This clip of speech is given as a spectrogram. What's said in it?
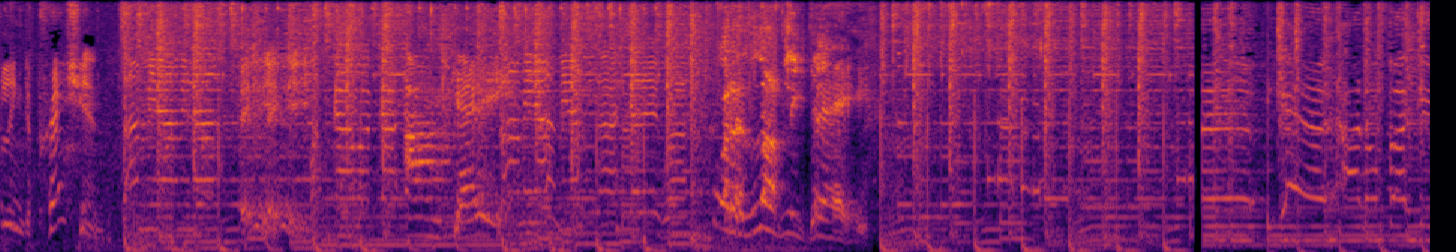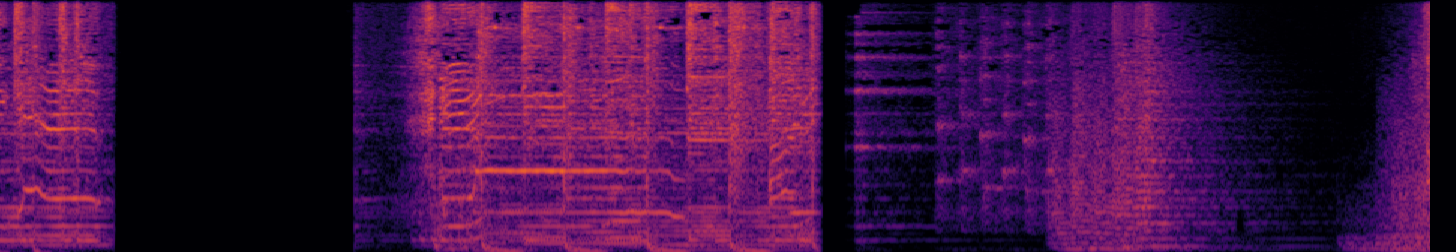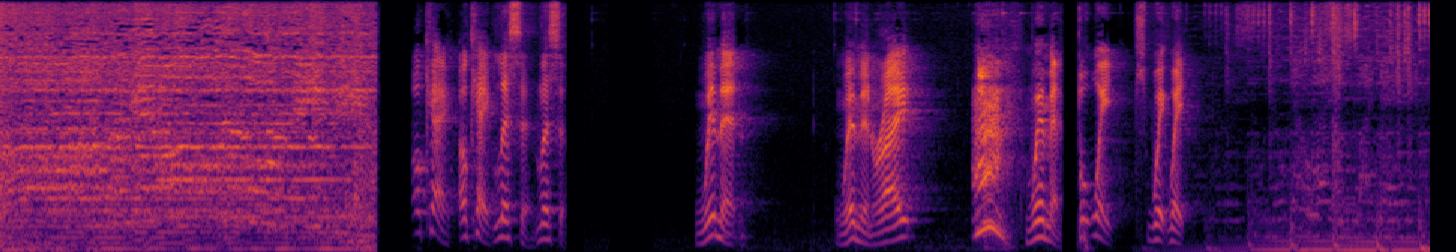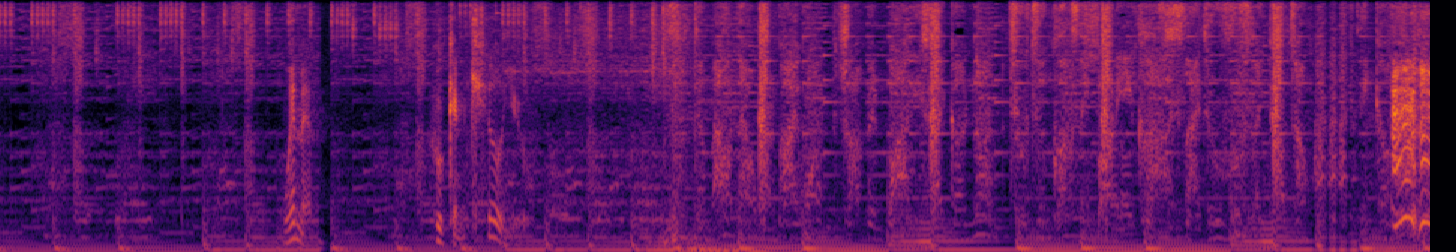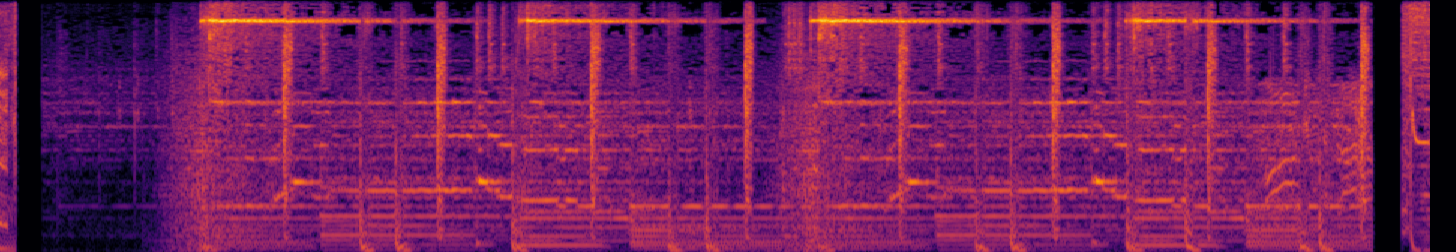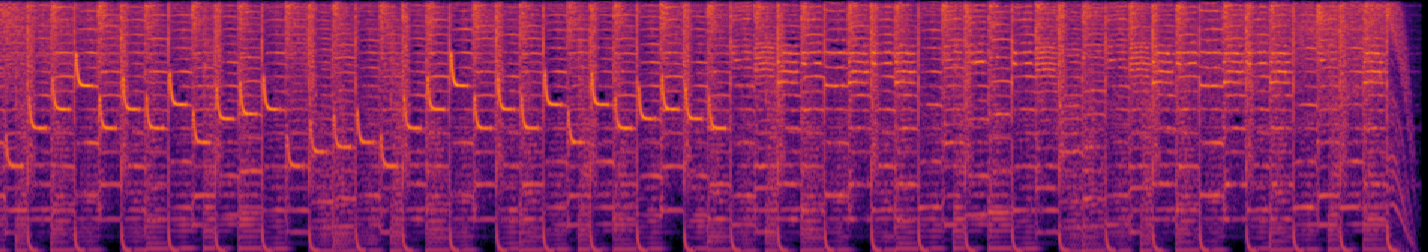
crippling depression. Hey, hey. I'm gay. What a lovely day. okay, okay, listen, listen. Women. Women, right? Mm, women. But wait, just wait, wait. Women who can kill you.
